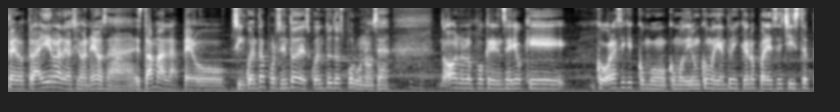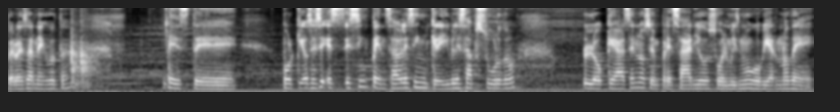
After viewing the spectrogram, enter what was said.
pero trae radiación, ¿eh? O sea, está mala, pero 50% de descuento y 2 por 1, o sea, no, no lo puedo creer, en serio, que ahora sí que como, como diría un comediante mexicano, parece chiste, pero es anécdota. Este, porque, o sea, es, es, impensable, es increíble, es absurdo lo que hacen los empresarios o el mismo gobierno de,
